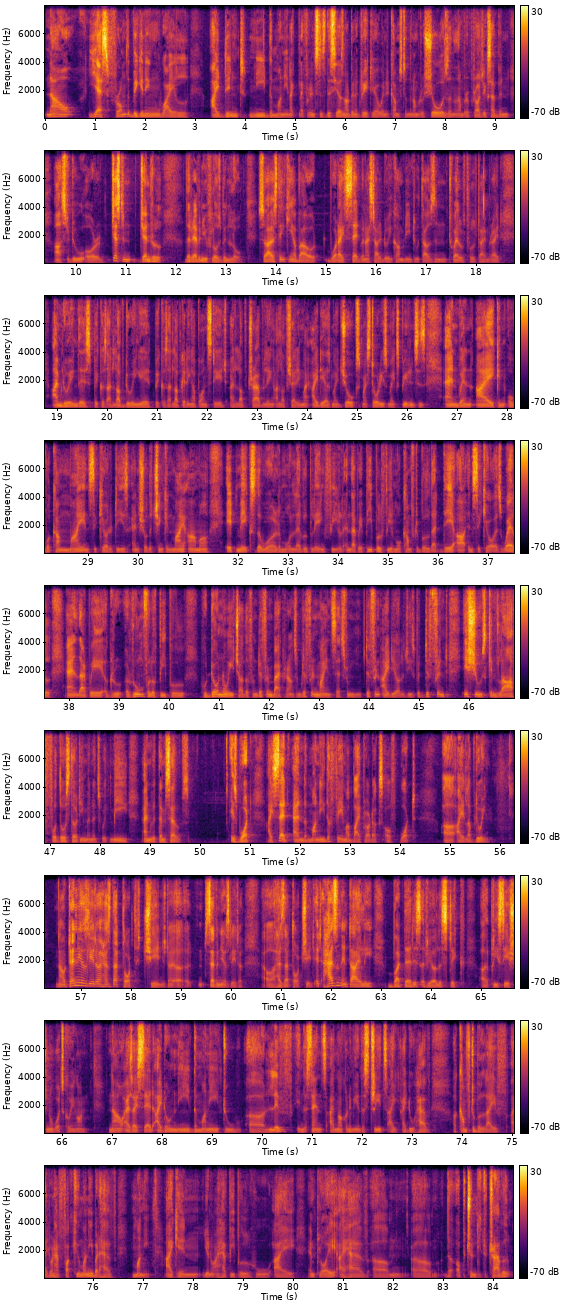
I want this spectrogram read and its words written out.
Now, yes, from the beginning, while I didn't need the money. Like, like for instance, this year has not been a great year when it comes to the number of shows and the number of projects I've been asked to do, or just in general, the revenue flow has been low. So I was thinking about what I said when I started doing comedy in 2012 full time, right? I'm doing this because I love doing it, because I love getting up on stage. I love traveling. I love sharing my ideas, my jokes, my stories, my experiences. And when I can overcome my insecurities and show the chink in my armor, it makes the world a more level playing field. And that way people feel more comfortable that they are insecure as well. And that way a, a room full of people who don't know each other from different backgrounds, from different mindsets, from different ideologies, but different issues can laugh for those 30 minutes with me and with themselves is what I said. And the money, the fame are byproducts of what uh, I love doing. Now, 10 years later, has that thought changed? Uh, seven years later, uh, has that thought changed? It hasn't entirely, but there is a realistic appreciation of what's going on. Now, as I said, I don't need the money to uh, live in the sense I'm not going to be in the streets. I, I do have a comfortable life. I don't have fuck you money, but I have money. I can, you know, I have people who I employ. I have um, uh, the opportunity to travel.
